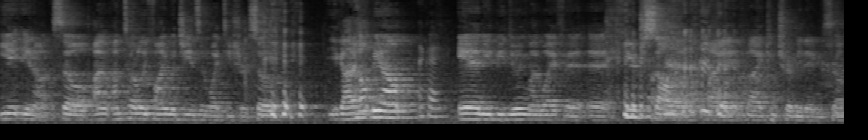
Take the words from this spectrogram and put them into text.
you, you know, so I'm, I'm totally fine with jeans and white t-shirts. So you got to help me out, Okay. and you'd be doing my wife a, a huge solid by, by contributing. So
